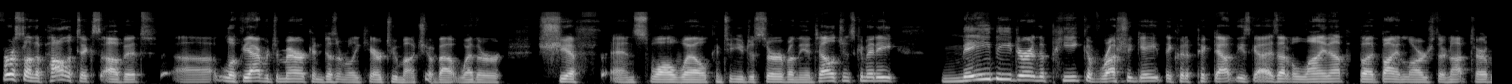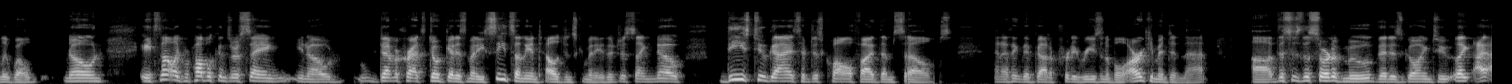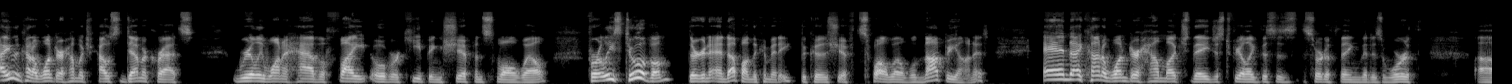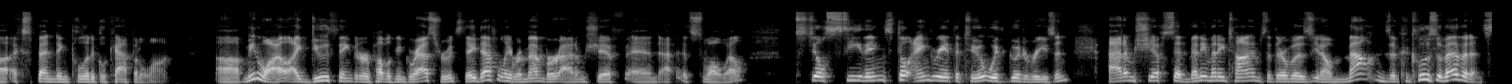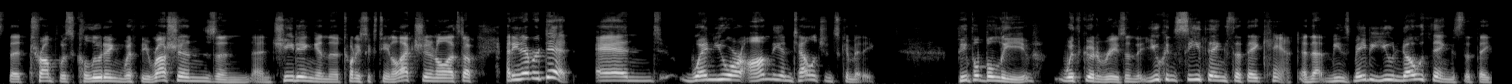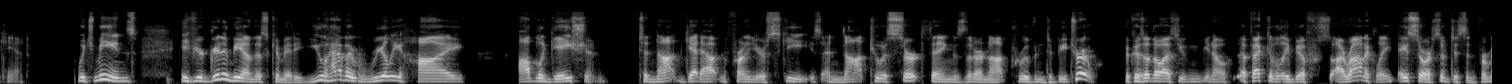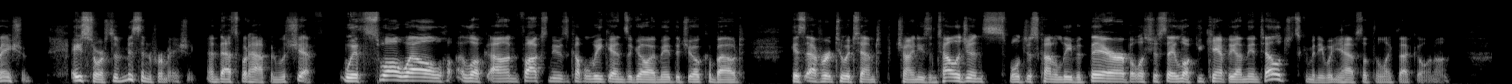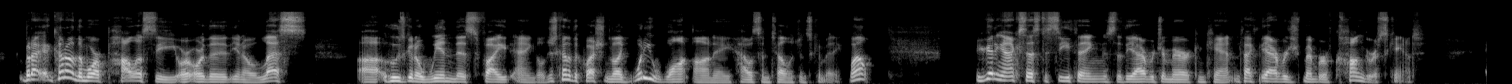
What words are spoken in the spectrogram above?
First, on the politics of it, uh, look, the average American doesn't really care too much about whether Schiff and Swalwell continue to serve on the Intelligence Committee. Maybe during the peak of Russiagate, they could have picked out these guys out of a lineup, but by and large, they're not terribly well known. It's not like Republicans are saying, you know, Democrats don't get as many seats on the Intelligence Committee. They're just saying, no, these two guys have disqualified themselves. And I think they've got a pretty reasonable argument in that. Uh, this is the sort of move that is going to, like, I, I even kind of wonder how much House Democrats really want to have a fight over keeping Schiff and Swalwell. For at least two of them, they're going to end up on the committee because Schiff Swalwell will not be on it. And I kind of wonder how much they just feel like this is the sort of thing that is worth uh, expending political capital on. Uh, meanwhile, I do think the Republican grassroots, they definitely remember Adam Schiff and uh, Swalwell, still seething, still angry at the two with good reason. Adam Schiff said many, many times that there was, you know, mountains of conclusive evidence that Trump was colluding with the Russians and, and cheating in the 2016 election and all that stuff. And he never did. And when you are on the Intelligence Committee, people believe with good reason that you can see things that they can't. And that means maybe you know things that they can't which means if you're going to be on this committee you have a really high obligation to not get out in front of your skis and not to assert things that are not proven to be true. Because otherwise you can you know effectively be ironically a source of disinformation a source of misinformation. And that's what happened with schiff with swalwell look on fox news a couple weekends ago i made the joke about his effort to attempt chinese intelligence we'll just kind of leave it there but let's just say look you can't be on the intelligence committee when you have something like that going on but I, kind of on the more policy or, or the you know less uh, who's going to win this fight angle just kind of the question like what do you want on a house intelligence committee well you're getting access to see things that the average American can't. In fact, the average member of Congress can't.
